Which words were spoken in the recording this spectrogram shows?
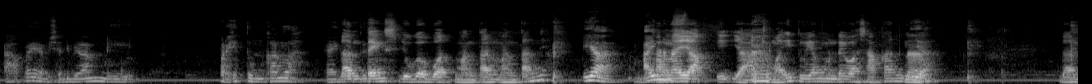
apa ya bisa dibilang diperhitungkan lah kayak dan gitu. thanks juga buat mantan mantannya Iya, karena ya ya cuma itu yang mendewasakan gitu. Iya. dan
